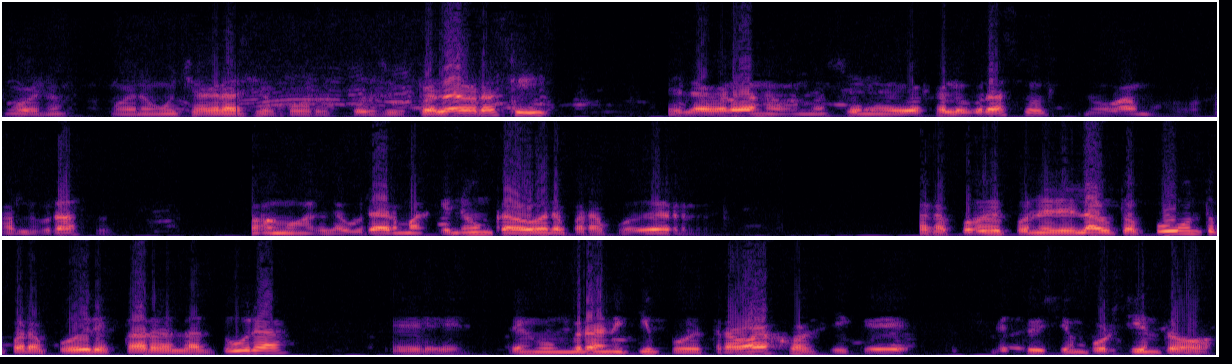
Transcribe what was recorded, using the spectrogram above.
Bueno, bueno, muchas gracias por, por sus palabras y eh, la verdad no, no somos de bajar los brazos, no vamos a bajar los brazos vamos a laburar más que nunca ahora para poder para poder poner el auto a punto, para poder estar a la altura. Eh, tengo un gran equipo de trabajo, así que estoy 100%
